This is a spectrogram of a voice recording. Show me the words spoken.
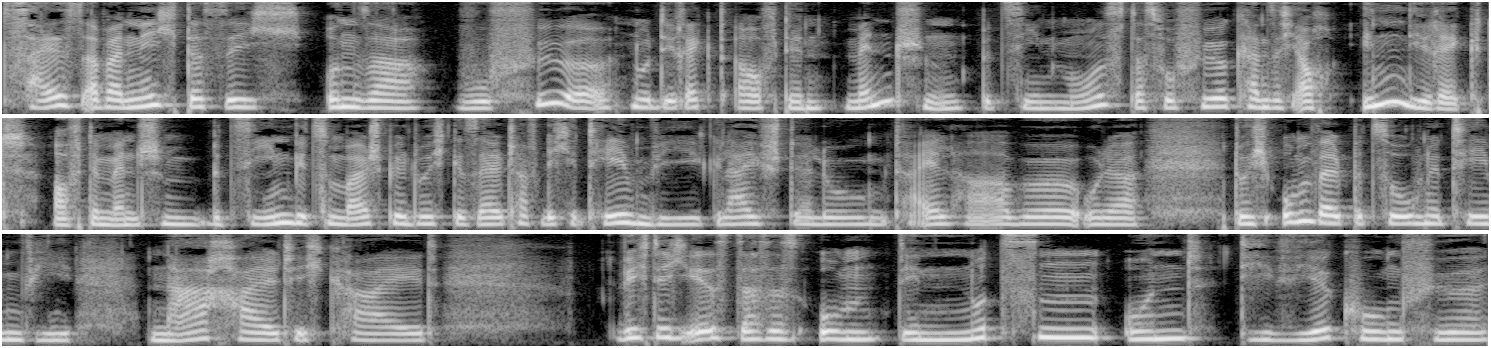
Das heißt aber nicht, dass sich unser Wofür nur direkt auf den Menschen beziehen muss. Das Wofür kann sich auch indirekt auf den Menschen beziehen, wie zum Beispiel durch gesellschaftliche Themen wie Gleichstellung, Teilhabe oder durch umweltbezogene Themen wie Nachhaltigkeit. Wichtig ist, dass es um den Nutzen und die Wirkung für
